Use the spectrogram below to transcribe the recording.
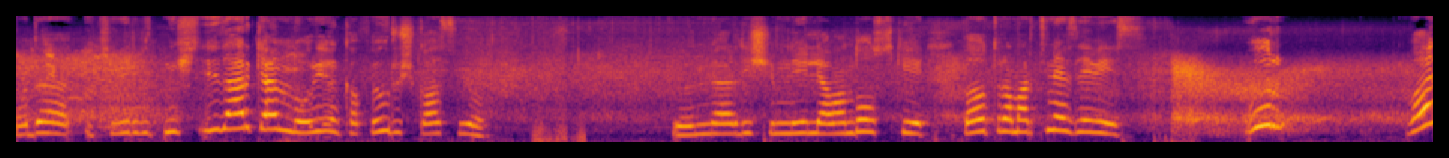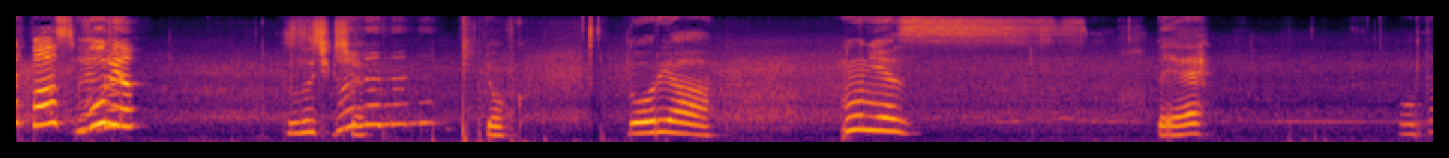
O da 2-1 bitmişti derken Dorian kafa vuruş kasıyor. Gönderdi şimdi Lewandowski. Lautaro Martinez Lewis. Vur. Var pas vur ya. Hızlı çıkacak. Yok. Doğru ya. Nunez. Be. Orta.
